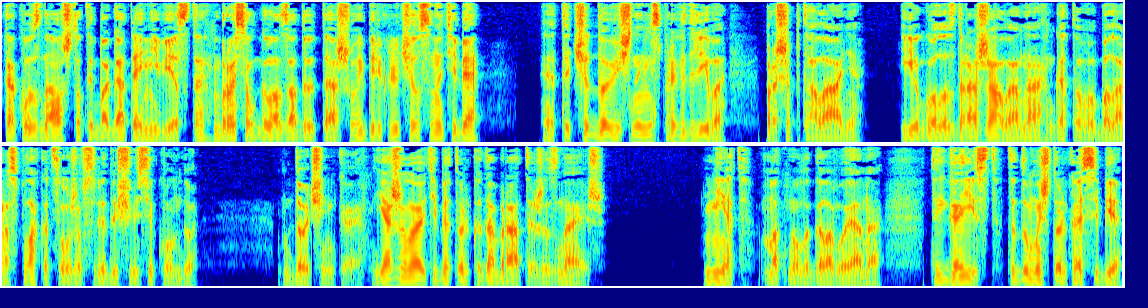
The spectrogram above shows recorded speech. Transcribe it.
Как узнал, что ты богатая невеста, бросил глазадую Ташу и переключился на тебя? Это чудовищно несправедливо, прошептала Аня. Ее голос дрожал, и она готова была расплакаться уже в следующую секунду. «Доченька, я желаю тебе только добра, ты же знаешь». «Нет», — мотнула головой она, — «ты эгоист, ты думаешь только о себе.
